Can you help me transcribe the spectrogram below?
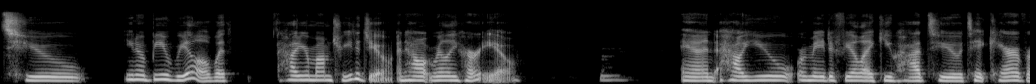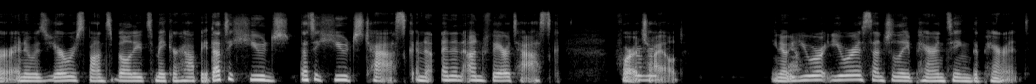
to, you know, be real with how your mom treated you and how it really hurt you. Mm-hmm and how you were made to feel like you had to take care of her and it was your responsibility to make her happy that's a huge that's a huge task and, and an unfair task for a mm-hmm. child you know yeah. you were you were essentially parenting the parent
